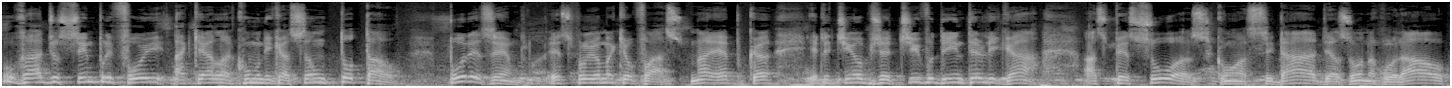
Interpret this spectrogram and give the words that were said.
o rádio sempre foi aquela comunicação total. Por exemplo, esse programa que eu faço, na época, ele tinha o objetivo de interligar as pessoas com a cidade, a zona rural.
